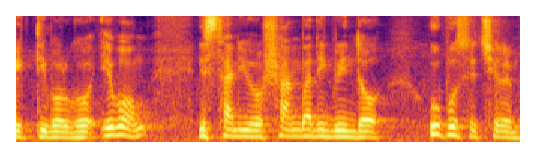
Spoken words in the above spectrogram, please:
ব্যক্তিবর্গ এবং স্থানীয় সাংবাদিকবৃন্দ উপস্থিত ছিলেন।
